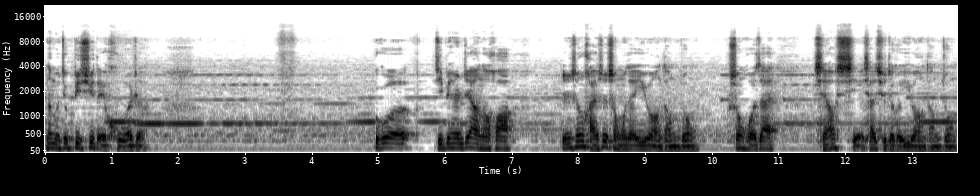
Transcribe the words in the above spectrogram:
那么就必须得活着。不过，即便是这样的话，人生还是生活在欲望当中，生活在。想要写下去这个欲望当中，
